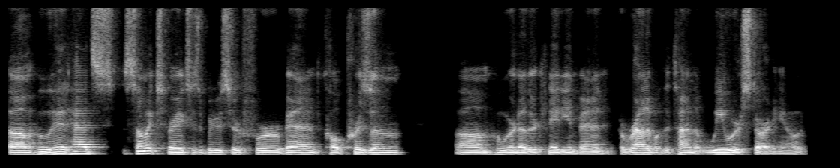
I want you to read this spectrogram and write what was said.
um, who had had some experience as a producer for a band called Prism, um, who were another Canadian band around about the time that we were starting out.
